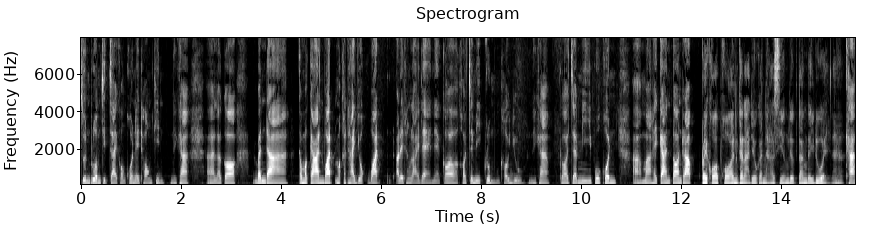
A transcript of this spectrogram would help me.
ศูนย์รวมจิตใจของคนในท้องถิ่นนะคะะแล้วก็บรรดากรรมการวัดมคทายกวัด อะไรทั้งหลายแหล่เนี่ยก็เขาจะมีกลุ่มของเขาอยู่นะคะก็จะมีผู้คนมาให้การต้อนรับ ไปขอพรขณะเดียวกันหาเสียงเลือกตั้งได้ด้วยนะฮะค่ะ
